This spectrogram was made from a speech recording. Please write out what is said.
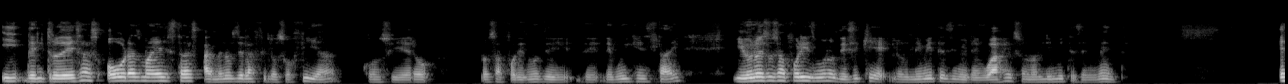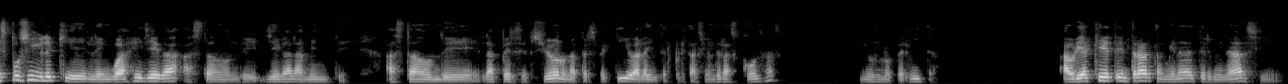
Y dentro de esas obras maestras, al menos de la filosofía, considero los aforismos de, Wittgenstein, y uno de esos aforismos nos dice que los límites de mi lenguaje son los límites de mi mente. Es posible que el lenguaje llega hasta donde llega la mente, hasta donde la percepción o la perspectiva, la interpretación de las cosas nos lo permita. Habría que entrar también a determinar si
